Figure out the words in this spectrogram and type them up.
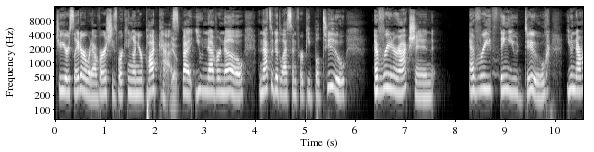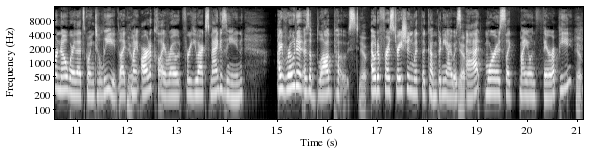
2 years later or whatever she's working on your podcast. Yep. But you never know, and that's a good lesson for people too. Every interaction, everything you do, you never know where that's going to lead. Like Yep. my article I wrote for UX magazine, I wrote it as a blog post Yep. out of frustration with the company I was Yep. at, more as like my own therapy. Yep.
